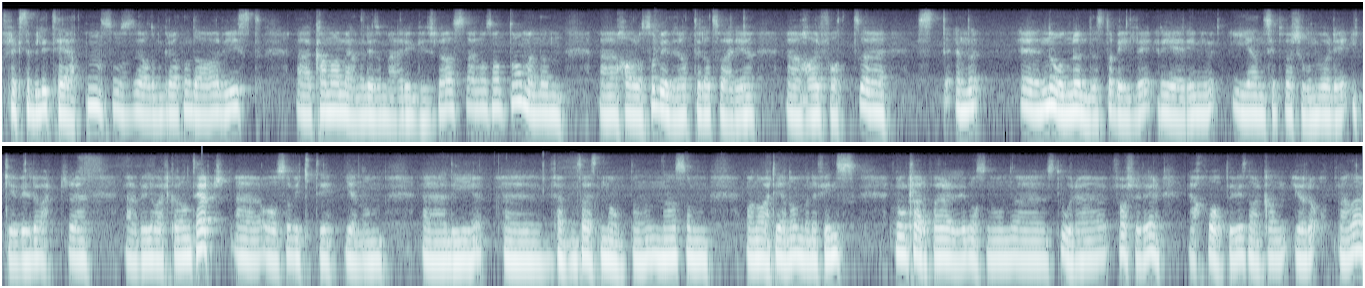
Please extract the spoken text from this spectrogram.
fleksibiliteten som sosialdemokratene da har vist, Eh, kan man mene liksom er ryggesløs, eller noe sånt nå, men den eh, har også bidratt til at Sverige eh, har fått en noenlunde stabil regjering i en situasjon hvor det ikke ville vært, ville vært garantert. Og også viktig gjennom de 15-16 månedene som man har vært igjennom. Men det fins noen klare paralleller, men også noen store forskjeller. Jeg håper vi snart kan gjøre opp med det,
